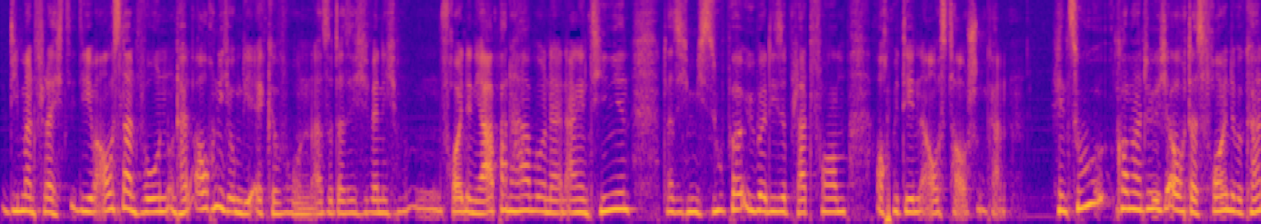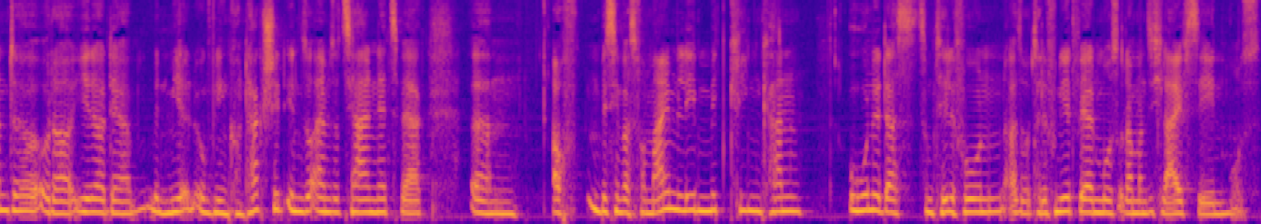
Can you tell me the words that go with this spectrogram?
die man vielleicht, die im Ausland wohnen und halt auch nicht um die Ecke wohnen. Also, dass ich, wenn ich einen Freund in Japan habe oder in Argentinien, dass ich mich super über diese Plattform auch mit denen austauschen kann. Hinzu kommt natürlich auch, dass Freunde, Bekannte oder jeder, der mit mir irgendwie in Kontakt steht in so einem sozialen Netzwerk, ähm, auch ein bisschen was von meinem Leben mitkriegen kann, ohne dass zum Telefon, also telefoniert werden muss oder man sich live sehen muss.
